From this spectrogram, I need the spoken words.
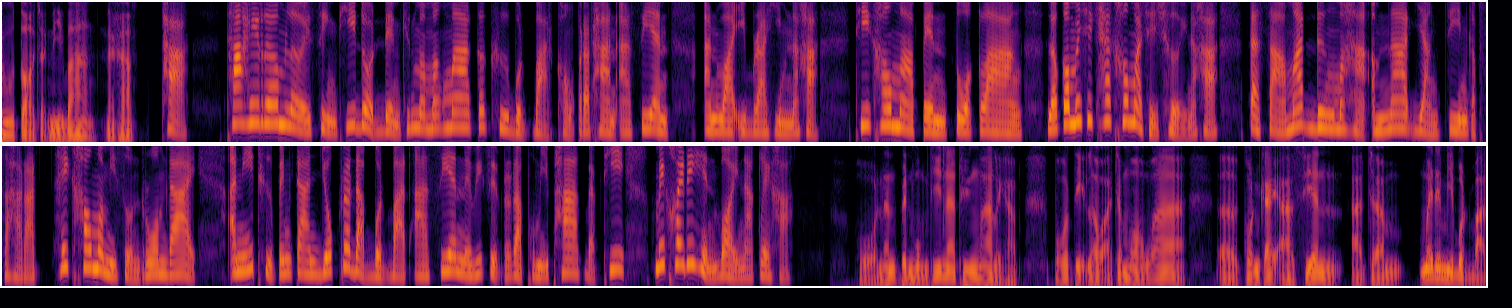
ดูต่อจากนี้บ้างนะครับ ค่ะ ถ้าให้เริ่มเลยสิ่งที่โดดเด่นขึ้นมามาก ๆ ก็คือบทบาทของประธานอาเซียน อันวาอิบราฮิมนะคะ ที่เข้ามาเป็นตัวกลาง แล้วก็ไม่ใช่แค่เข้ามาเฉยๆนะคะ แต่สามารถดึงมหาอำนาจอย่างจีนกับสหรัฐ ให้เข้ามามีส่วนร่วมได้ อันนี้ถือเป็นการยกระดับบทบาทอาเซียนในวิกฤตระดับภูมิภาคแบบที่ไม่ค่อยได้เห็นบ่อยนักเลยค่ะ โห นั่นเป็นมุมที่น่าทึ่งมากเลยครับ ปกติเราอาจจะมองว่ากลไกอาเซียนอาจจะไม่ได้มีบทบาท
